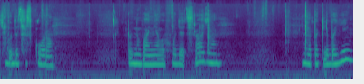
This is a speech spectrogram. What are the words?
Чи буде це скоро? Руйнування виходять зразу. Запеклі бої.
